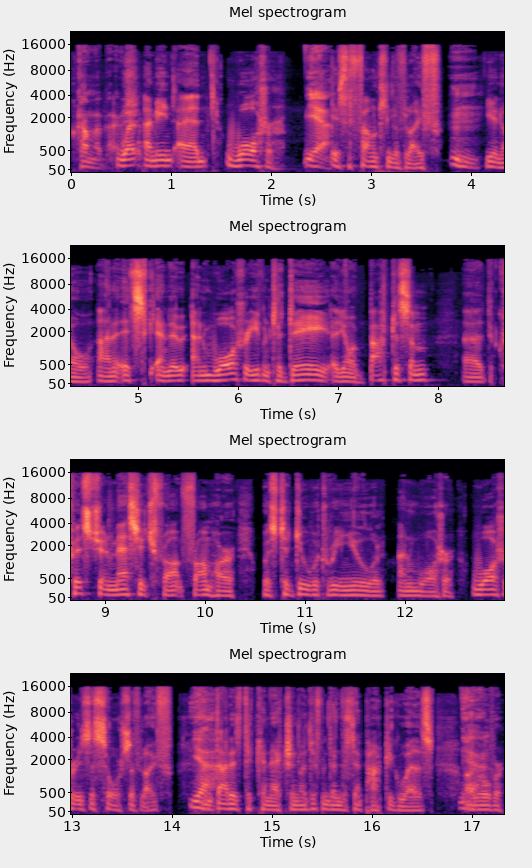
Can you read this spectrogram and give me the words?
come about? Well, I mean, um, water. Yeah. is the fountain of life. You know, and it's and and water even today. You know, baptism. Uh, the Christian message from from her was to do with renewal and water. Water is the source of life. Yeah. and that is the connection. No different than the St Patrick wells all over.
